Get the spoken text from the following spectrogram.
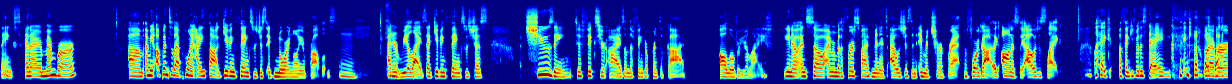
thanks. And I remember, um, I mean, up until that point, I thought giving thanks was just ignoring all your problems. Mm. I didn't realize that giving thanks was just choosing to fix your eyes on the fingerprints of God all over your life. You know, and so I remember the first five minutes, I was just an immature brat before God. Like, honestly, I was just like, like, oh, thank you for this day. Thank you, whatever,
